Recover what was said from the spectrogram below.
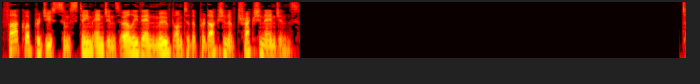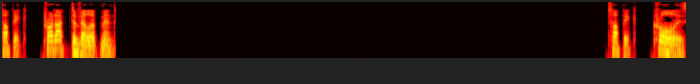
Farquhar produced some steam engines early then moved on to the production of traction engines. Topic: Product development. Topic: Crawlers.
